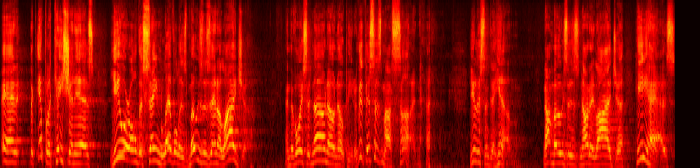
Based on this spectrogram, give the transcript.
And the implication is you are on the same level as Moses and Elijah. And the voice said, No, no, no, Peter, this is my son. you listen to him. Not Moses, not Elijah. He has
